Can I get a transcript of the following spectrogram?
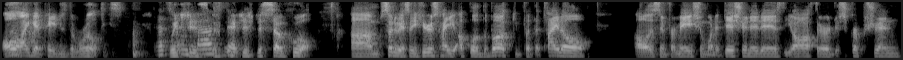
All I get paid is the royalties, That's which is which is just so cool. Um, so anyway, so here's how you upload the book. You put the title, all this information, what edition it is, the author, description,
